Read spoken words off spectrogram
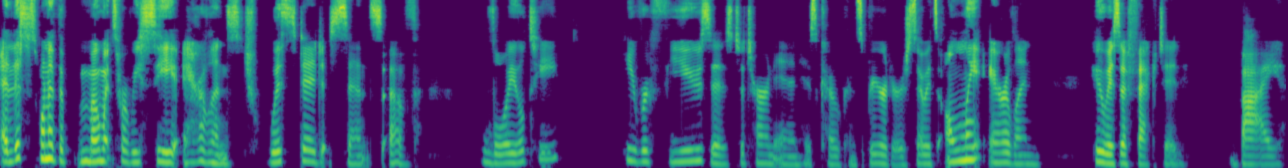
And this is one of the moments where we see Erlend's twisted sense of loyalty. He refuses to turn in his co conspirators. So it's only Erlend who is affected by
